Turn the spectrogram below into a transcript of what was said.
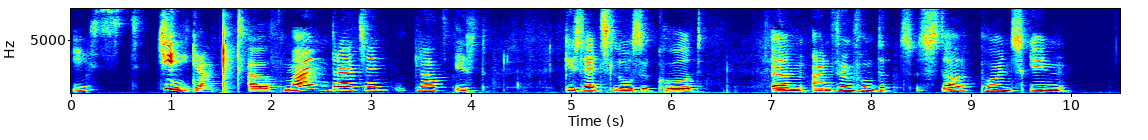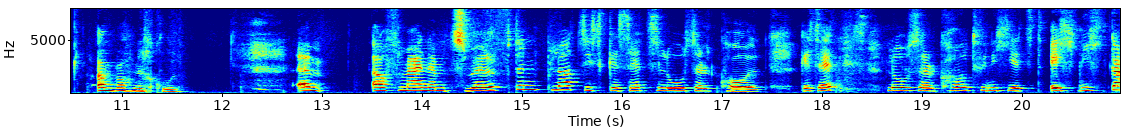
ist Ginny dran. Auf meinem 13. Platz ist gesetzloser Cold. Ähm, ein 500 Star Point Skin. Einfach nicht cool. Ähm, auf meinem zwölften Platz ist gesetzloser Cold. Gesetzloser Cold finde ich jetzt echt nicht geil.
